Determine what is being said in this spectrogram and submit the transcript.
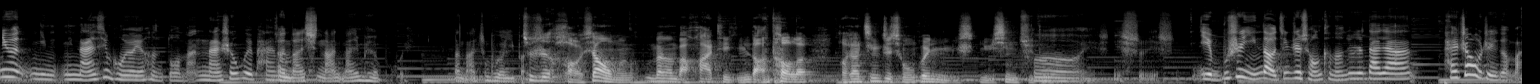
因为你你男性朋友也很多嘛，男生会拍吗？呃男性男男性朋友不会，那男生朋友一般就是好像我们慢慢把话题引导到了，好像精致穷会女女性居多。嗯，也是也是，也不是引导精致穷，可能就是大家拍照这个嘛，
